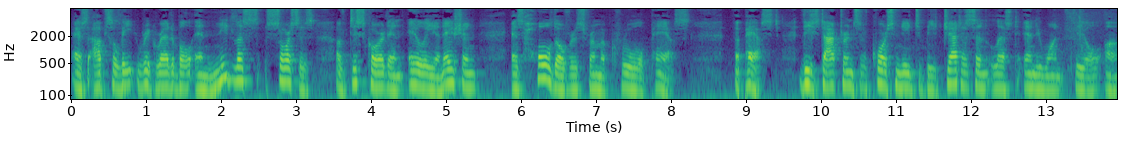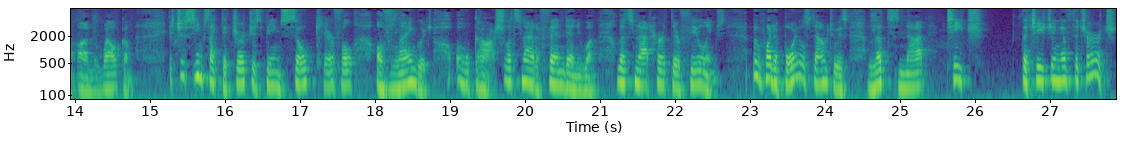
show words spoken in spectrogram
as obsolete, regrettable, and needless sources of discord and alienation as holdovers from a cruel past. A past. These doctrines, of course, need to be jettisoned lest anyone feel uh, unwelcome. It just seems like the church is being so careful of language. Oh gosh, let's not offend anyone. Let's not hurt their feelings. But what it boils down to is let's not teach the teaching of the church.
